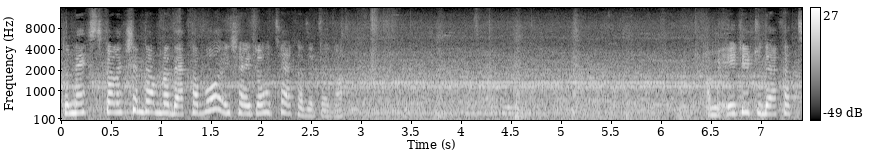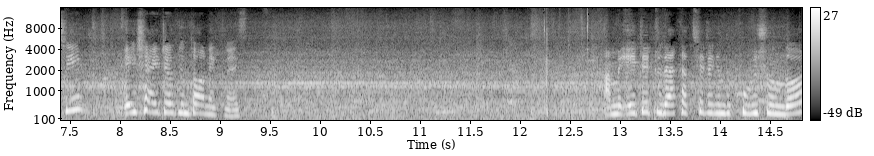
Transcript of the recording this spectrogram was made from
তো নেক্সট কালেকশনটা আমরা দেখাবো, এই শাড়িটা হচ্ছে এক হাজার টাকা। আমি এটা একটু দেখাচ্ছি, এই শাড়িটাও কিন্তু অনেক নাইস আমি এটা একটু দেখাচ্ছি, এটা কিন্তু খুবই সুন্দর।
